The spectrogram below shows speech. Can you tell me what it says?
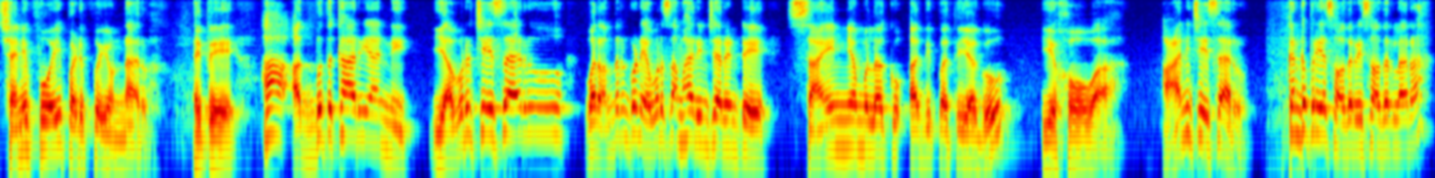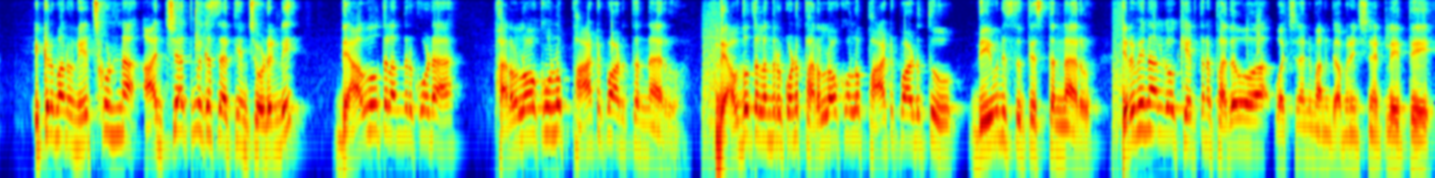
చనిపోయి పడిపోయి ఉన్నారు. అయితే ఆ అద్భుత కార్యాన్ని ఎవరు చేశారు? వారందరం కూడా ఎవరు సంహరించారంటే సైన్యములకు అధిపతియగు యెహోవా. అని చేశారు. కనుక ప్రియ సోదరి సోదరులారా ఇక్కడ మనం నేర్చుకుంటున్న ఆధ్యాత్మిక సత్యం చూడండి. దేవదూతలందరూ కూడా పరలోకంలో పాట పాడుతున్నారు. దేవదూతలందరూ కూడా పరలోకంలో పాట పాడుతూ దేవుని స్థుతిస్తున్నారు. ఇరవై నాలుగో కీర్తన పదవ వచనాన్ని మనం గమనించినట్లయితే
